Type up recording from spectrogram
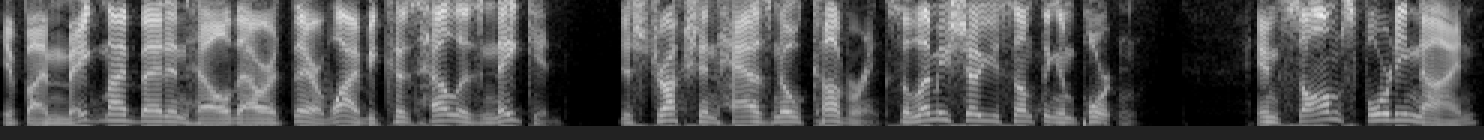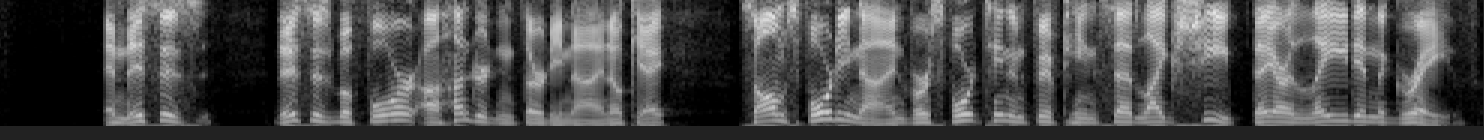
If I make my bed in hell, thou art there. Why? Because hell is naked. Destruction has no covering. So let me show you something important. In Psalms 49, and this is this is before 139, okay? Psalms 49, verse 14 and 15 said, Like sheep, they are laid in the grave.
